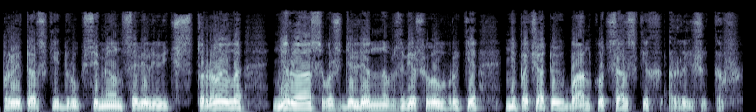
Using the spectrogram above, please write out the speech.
пролетарский друг Семен Савельевич Стройло не раз вожделенно взвешивал в руке непочатую банку царских рыжиков.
